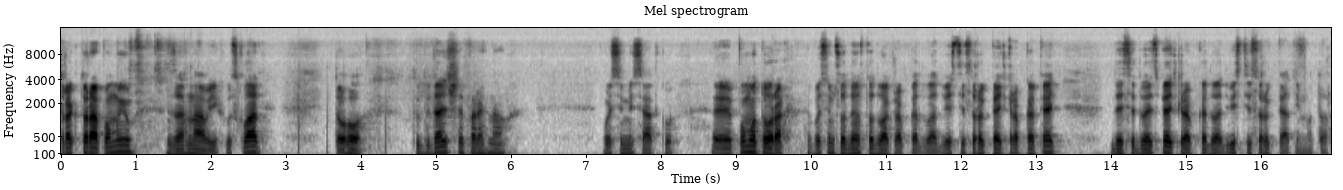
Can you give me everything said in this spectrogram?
Трактора помив, загнав їх у склад. Того туди далі перегнав. 80-ку. Е, По моторах 892.2, 245.5, 1025.2, 245 мотор.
